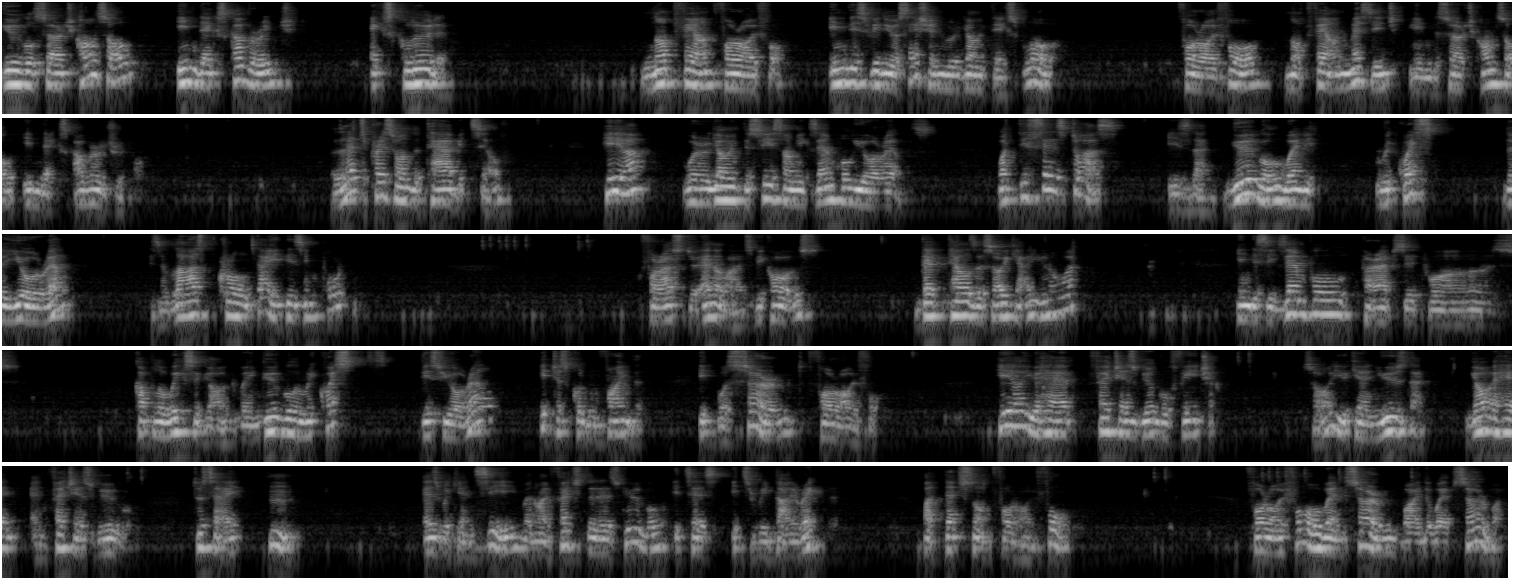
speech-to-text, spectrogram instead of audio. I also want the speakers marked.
Speaker 1: Google Search Console index coverage excluded. Not found 404 in this video session we're going to explore 404 not found message in the Search Console index coverage report. Let's press on the tab itself. Here we're going to see some example URLs what this says to us is that Google when it requests the URL is the last crawl date is important for us to analyze because that tells us okay you know what? In this example perhaps it was a couple of weeks ago when Google requests this URL it just couldn't find it. It was served 404 here you have fetch as Google feature. So you can use that go ahead and fetch as Google to say, hmm, as we can see, when I fetched it as Google, it says it's redirected. But that's not 404. 404 when served by the web server.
